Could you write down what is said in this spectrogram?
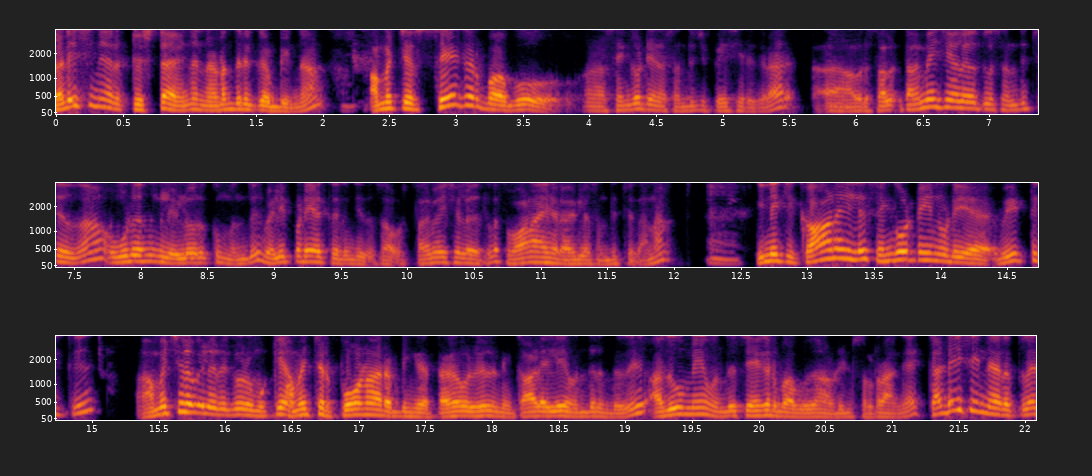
கடைசி நேர ட்விஸ்டா என்ன நடந்திருக்கு அப்படின்னா அமைச்சர் சேகர் பாபு செங்கோட்டையனை சந்திச்சு பேசியிருக்கிறார். அவர் தல- தலைமைச் செயலகத்துல சந்திச்சதுதான் ஊடகங்கள் எல்லோருக்கும் வந்து வெளிப்படையா தெரிஞ்சது. தலைமைச் செயலகத்துல சபாநாயகர் அறையில சந்திச்சது ஆனா ம். இன்னைக்கு காலையில செங்கோட்டையனுடைய வீட்டுக்கு அமைச்சரவையில் இருக்கிற ஒரு முக்கிய அமைச்சர் போனார் அப்படிங்கிற தகவல்கள் இன்னைக்கு காலையிலேயே வந்திருந்தது. அதுவுமே வந்து சேகர் பாபு தான் அப்படின்னு சொல்றாங்க. கடைசி நேரத்துல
